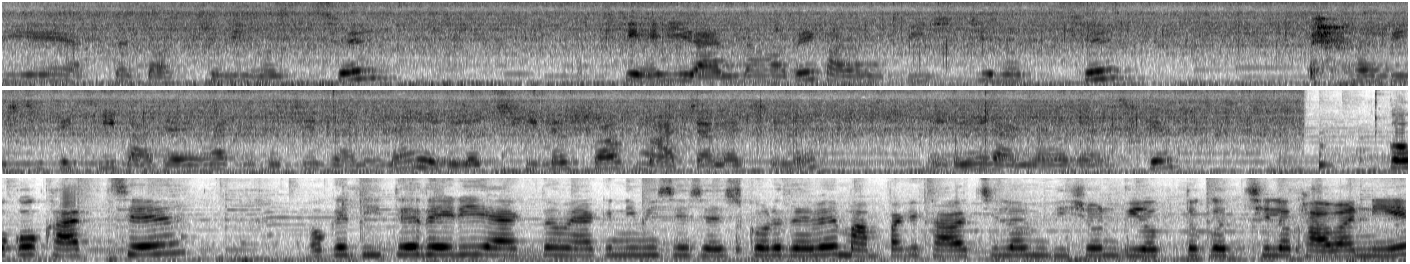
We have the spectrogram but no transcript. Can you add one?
দিয়ে একটা চচ্চড়ি হচ্ছে। এই রান্না হবে, কারণ বৃষ্টি হচ্ছে। বৃষ্টিতে কি বাজার ঘাট উঠেছে জানি না, এগুলো ছিল সব মাছ আনা ছিল। এগুলোই রান্না হবে আজকে। কোকো খাচ্ছে। ওকে দিতে দেরি, একদম এক নিমিষে শেষ করে দেবে। মাম্পাকে খাওয়াচ্ছিলাম ভীষণ বিরক্ত করছিল খাবার নিয়ে।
